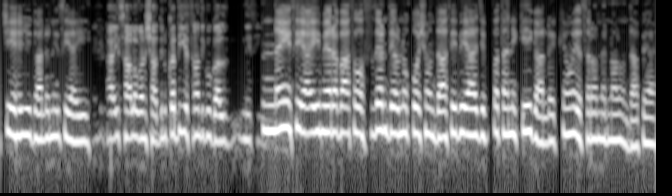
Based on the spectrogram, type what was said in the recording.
'ਚ ਇਹੋ ਜਿਹੀ ਗੱਲ ਨਹੀਂ ਸੀ ਆਈ। 28 ਸਾਲ ਹੋ ਗਏ ਨੇ ਸ਼ਾਦੀ ਨੂੰ ਕਦੀ ਇਸ ਤਰ੍ਹਾਂ ਦੀ ਕੋਈ ਗੱਲ ਨਹੀਂ ਸੀ? ਨਹੀਂ ਸੀ ਆਈ ਮੇਰਾ ਬਸ ਉਸ ਦਿਨ ਦਿਲ ਨੂੰ ਕੁਛ ਹੁੰਦਾ ਸੀ ਵੀ ਅੱਜ ਪਤਾ ਨਹੀਂ ਕੀ ਗੱਲ ਹੈ ਕਿਉਂ ਇਸ ਤਰ੍ਹਾਂ ਮੇਰੇ ਨਾਲ ਹੁੰਦਾ ਪਿਆ ਹੈ।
